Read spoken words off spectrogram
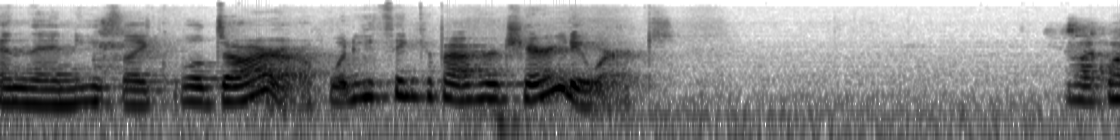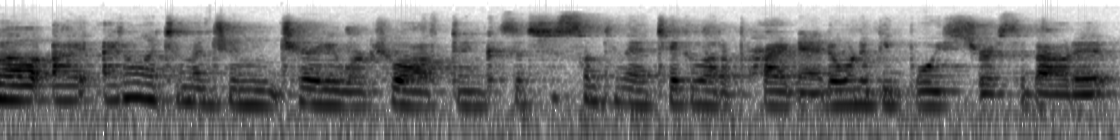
And then he's like, Well, Dara, what do you think about her charity work? He's like, well, I, I don't like to mention charity work too often because it's just something that I take a lot of pride in. I don't want to be boisterous about it,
